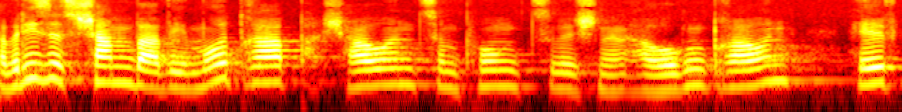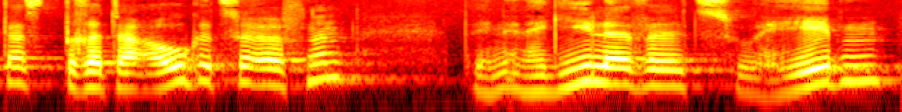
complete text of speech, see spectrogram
Aber dieses Shambhavi Mudra, Schauen zum Punkt zwischen den Augenbrauen, hilft das dritte Auge zu öffnen, den Energielevel zu heben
